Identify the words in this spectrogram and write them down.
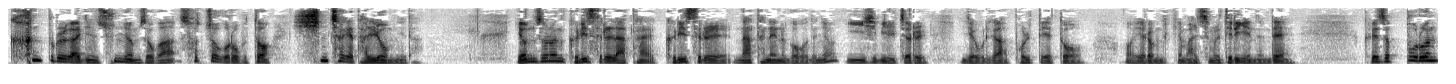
큰 뿔을 가진 순염소가 서쪽으로부터 힘차게 달려옵니다. 염소는 그리스를 나타 그리스를 나타내는 거거든요. 21절을 이제 우리가 볼 때 또 어, 여러분들께 말씀을 드리겠는데 그래서 뿔은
